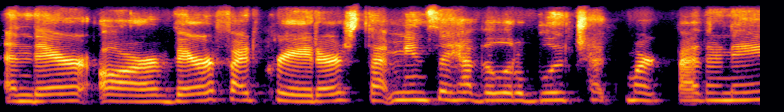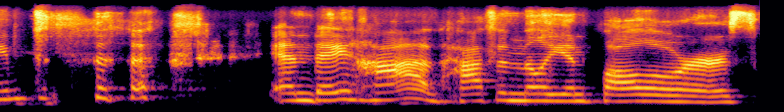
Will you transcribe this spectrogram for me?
and there are verified creators. That means they have the little blue check mark by their name and they have half a million followers,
